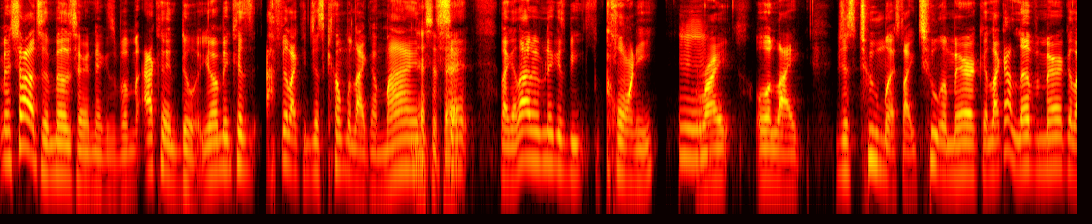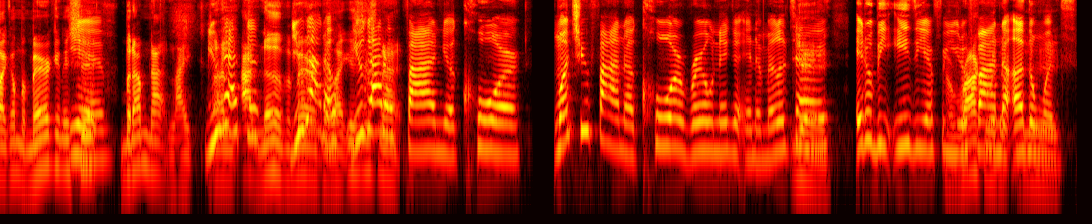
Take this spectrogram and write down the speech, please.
man. Shout out to the military niggas, but I couldn't do it. You know what I mean? Because I feel like it just come with like a That's a mindset. Like a lot of them niggas be corny, Mhm. right? Or like just too much, like too America. Like I love America, like I'm American and Yeah. shit. But I'm not like You I, have I to- love America. you gotta like, you gotta not- find your core. Once you find a core real nigga in the military, Yeah. it'll be easier for you to find the other yeah. ones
